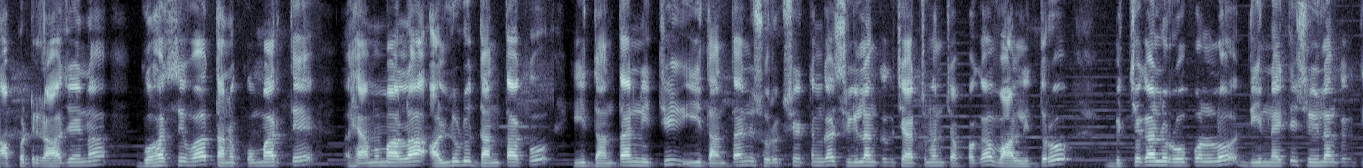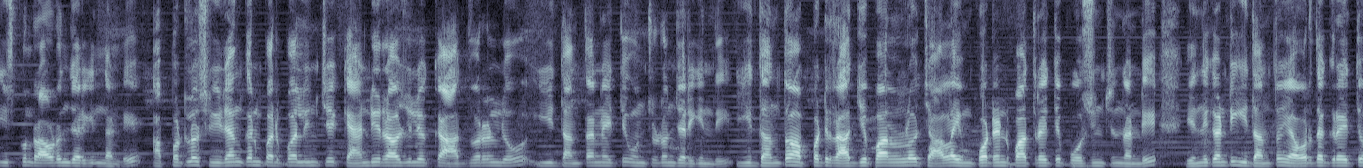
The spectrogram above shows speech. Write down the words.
అప్పటి రాజైన గుహశివ తన కుమార్తె హేమమాల అల్లుడు దంతాకు ఈ దంతాన్ని ఇచ్చి ఈ దంతాన్ని సురక్షితంగా శ్రీలంకకు చేర్చమని చెప్పగా వాళ్ళిద్దరూ బిచ్చగాళ్ళ రూపంలో దీన్నైతే శ్రీలంకకి తీసుకుని రావడం జరిగిందండి. అప్పట్లో శ్రీలంకను పరిపాలించే క్యాండీ రాజుల యొక్క ఆధ్వర్యంలో ఈ దంతాన్ని అయితే ఉంచడం జరిగింది. ఈ దంతం అప్పటి రాజ్యపాలనలో చాలా ఇంపార్టెంట్ పాత్ర అయితే పోషించిందండి. ఎందుకంటే ఈ దంతం ఎవరి దగ్గర అయితే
